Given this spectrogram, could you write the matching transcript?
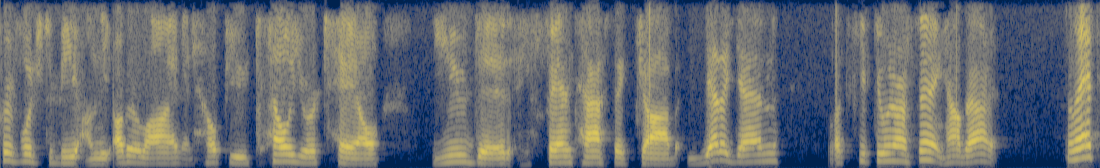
privilege to be on the other line and help you tell your tale. You did a fantastic job yet again. Let's keep doing our thing. How about it? Let's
